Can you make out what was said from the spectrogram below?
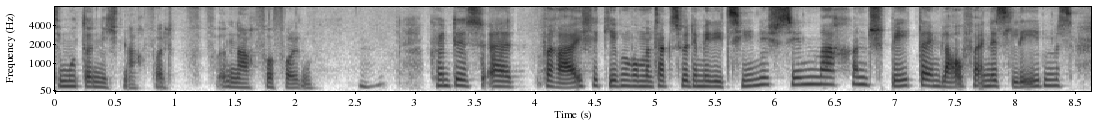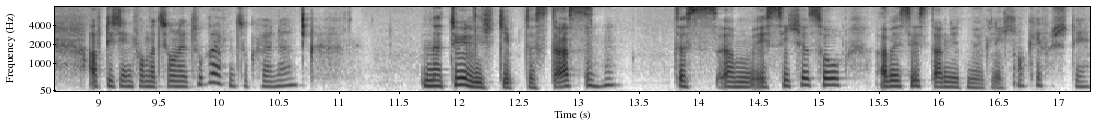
die Mutter nicht nachverfolgen. Mhm. Könnte es äh, Bereiche geben, wo man sagt, es würde medizinisch Sinn machen, später im Laufe eines Lebens auf diese Informationen zugreifen zu können? Natürlich gibt es das. Mhm. Das ähm, ist sicher so, aber es ist dann nicht möglich. Okay, verstehe.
